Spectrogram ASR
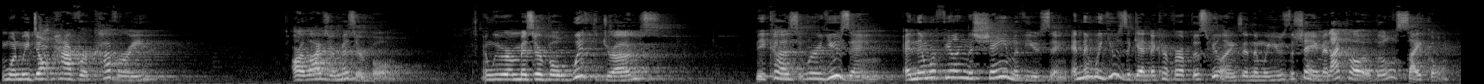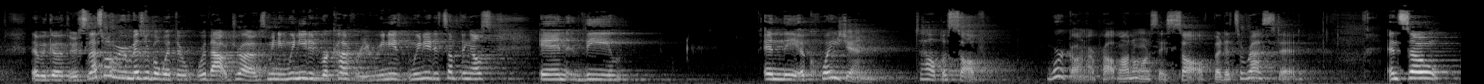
when we don't have recovery, our lives are miserable. And we were miserable with drugs because we're using. And then we're feeling the shame of using. And then we use again to cover up those feelings. And then we use the shame. And I call it a little cycle that we go through. So that's why we were miserable with or without drugs, meaning we needed recovery. We, need, we needed something else in the in the equation to help us solve, work on our problem. I don't want to say solve, but it's arrested. And so,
